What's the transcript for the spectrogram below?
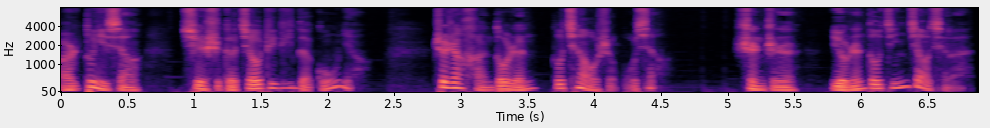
而对象却是个娇滴滴的姑娘，这让很多人都翘舌不下，甚至有人都惊叫起来。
